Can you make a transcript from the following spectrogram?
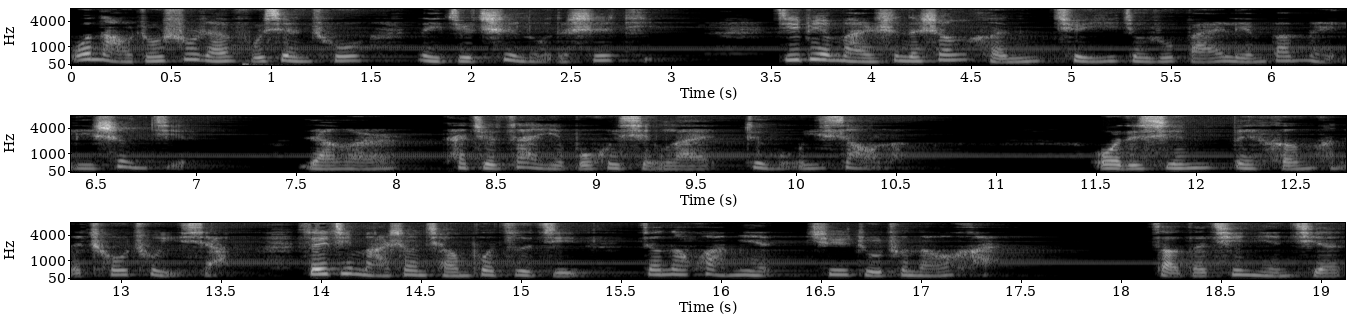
我脑中倏然浮现出那具赤裸的尸体，即便满身的伤痕，却依旧如白莲般美丽圣洁。然而，他却再也不会醒来对我微笑了。我的心被狠狠地抽搐一下，随即马上强迫自己将那画面驱逐出脑海。早在七年前，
